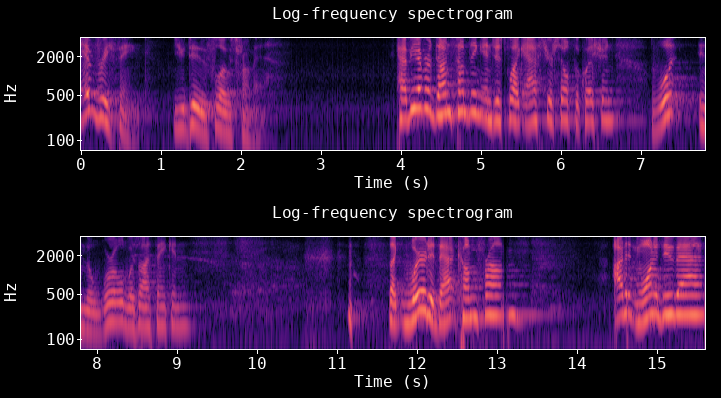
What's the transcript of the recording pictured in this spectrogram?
everything you do flows from it. Have you ever done something and just like asked yourself the question, what in the world was I thinking? like, where did that come from? I didn't want to do that.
